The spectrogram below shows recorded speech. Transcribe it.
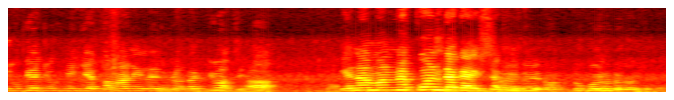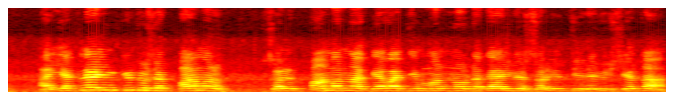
જુગે જુગની જે કમાણી લઈને પ્રગટ થયો છે હા. એના મનને કોણ દગાવી શકે? નો- નો- નો આ એટલે એમ કીધું છે કે પામર પામરના કહેવાથી મનનો શરીર શરીરથી રેવી શેતા.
